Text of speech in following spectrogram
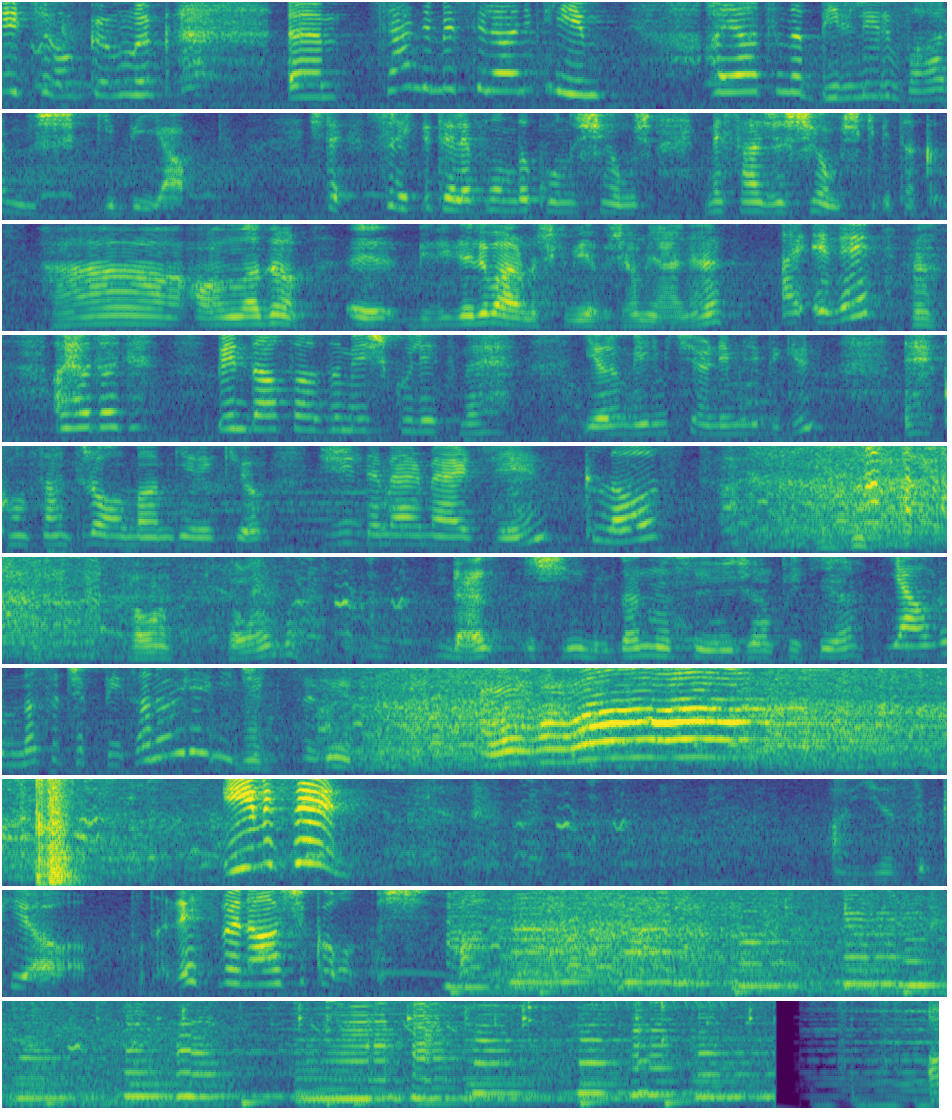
ne çılgınlık. Ee, sen de mesela ne bileyim hayatında birileri varmış gibi yap. İşte sürekli telefonda konuşuyormuş, mesajlaşıyormuş gibi takıl. Ha anladım. Ee, birileri varmış gibi yapacağım yani ha? Ay evet. Ay hadi hadi. Beni daha fazla meşgul etme. Yarın benim için önemli bir gün. Eh, konsantre olmam gerekiyor. Jules de Mermerciğin Closed. Tamam tamam da ben şimdi buradan nasıl ineceğim peki ya? Yavrum nasıl çıktıysan öyle ineceksin. İyi misin? Ay yazık ya. Bu da resmen aşık olmuş. Ah.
